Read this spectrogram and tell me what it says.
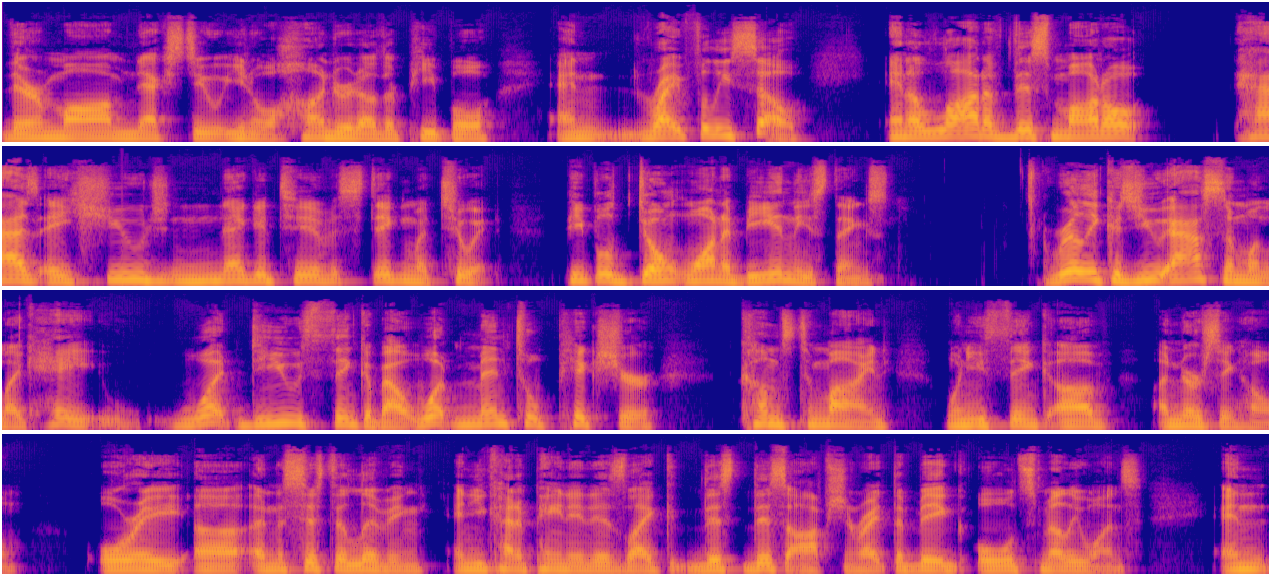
their mom next to, you know, 100 other people, and rightfully so. And a lot of this model has a huge negative stigma to it. People don't want to be in these things. Really because you ask someone like hey what do you think about what mental picture comes to mind when you think of a nursing home or a uh, an assisted living? And you kind of paint it as like this this option right? The big old smelly ones. And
